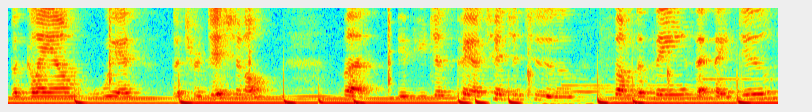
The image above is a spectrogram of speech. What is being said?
The glam with the traditional, but if you just pay attention to some of the things that they do,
